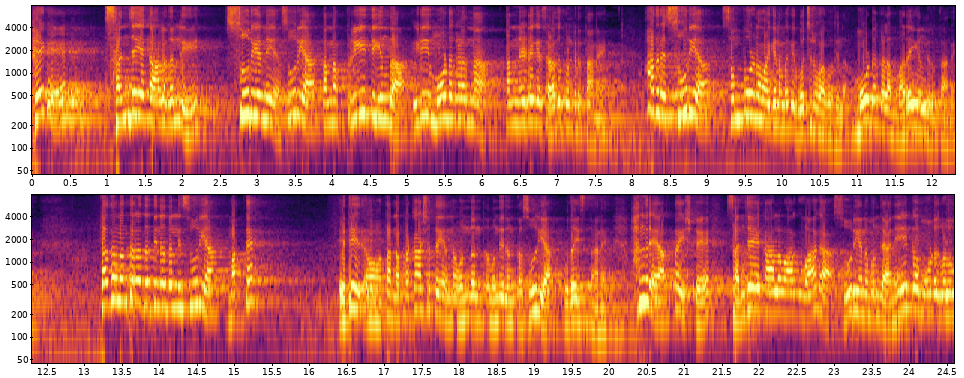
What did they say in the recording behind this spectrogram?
ಹೇಗೆ? ಸಂಜೆಯ ಕಾಲದಲ್ಲಿ ಸೂರ್ಯನೇ, ಸೂರ್ಯ ತನ್ನ ಪ್ರೀತಿಯಿಂದ ಇಡೀ ಮೋಡಗಳನ್ನು ತನ್ನೆಡೆಗೆ ಸೆಳೆದುಕೊಂಡಿರ್ತಾನೆ. ಆದರೆ ಸೂರ್ಯ ಸಂಪೂರ್ಣವಾಗಿ ನಮಗೆ ಗೋಚರವಾಗುವುದಿಲ್ಲ ಮೋಡಗಳ ಮರೆಯಲ್ಲಿರ್ತಾನೆ. ತದನಂತರದ ದಿನದಲ್ಲಿ ಸೂರ್ಯ ಮತ್ತೆ ಯಥೇ ತನ್ನ ಪ್ರಕಾಶತೆಯನ್ನು ಹೊಂದಂತ ಹೊಂದಿದಂಥ ಸೂರ್ಯ ಉದಯಿಸ್ತಾನೆ. ಅಂದರೆ ಅರ್ಥ ಇಷ್ಟೇ, ಸಂಜೆಯ ಕಾಲವಾಗುವಾಗ ಸೂರ್ಯನ ಮುಂದೆ ಅನೇಕ ಮೋಡಗಳು,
